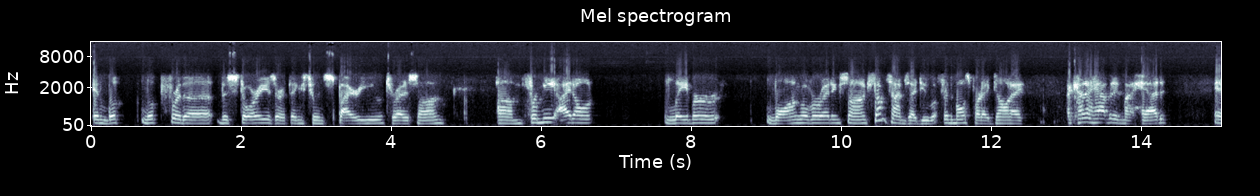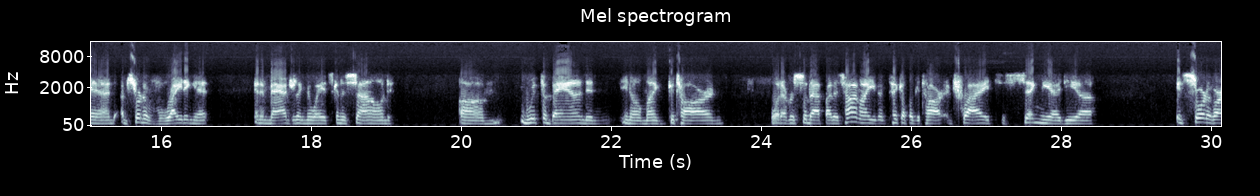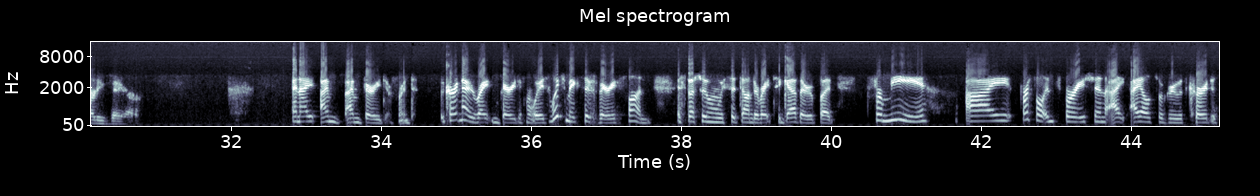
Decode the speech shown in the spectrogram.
and look look for the the stories or things to inspire you to write a song. Um, for me, I don't labor long over writing songs. Sometimes I do, but for the most part, I don't. I I kind of have it in my head, and I'm sort of writing it and imagining the way it's going to sound um, with the band and you know my guitar and whatever, so that by the time I even pick up a guitar and try to sing the idea, it's sort of already there. and I, I'm I'm very different. Kurt and I write in very different ways, which makes it very fun, especially when we sit down to write together. But for me, I first of all, inspiration. I, I also agree with Kurt. Is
